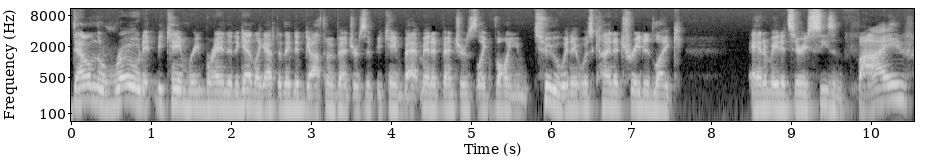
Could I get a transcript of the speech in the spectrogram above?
down the road, it became rebranded again. Like after they did Gotham Adventures, it became Batman Adventures like Volume Two, and it was kind of treated like animated series season five.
